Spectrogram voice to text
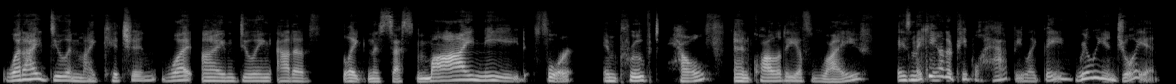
what I do in my kitchen, what I'm doing out of like necessity, my need for improved health and quality of life is making other people happy. Like they really enjoy it.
